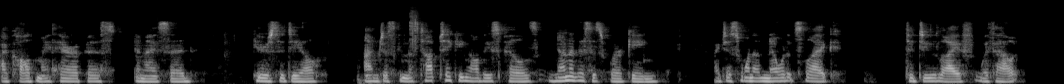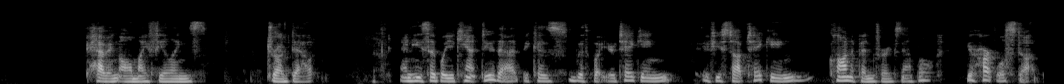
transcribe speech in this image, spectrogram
I called my therapist and I said, here's the deal. I'm just going to stop taking all these pills. None of this is working. I just want to know what it's like to do life without having all my feelings drugged out. And he said, Well, you can't do that because with what you're taking, if you stop taking Klonopin, for example, your heart will stop.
